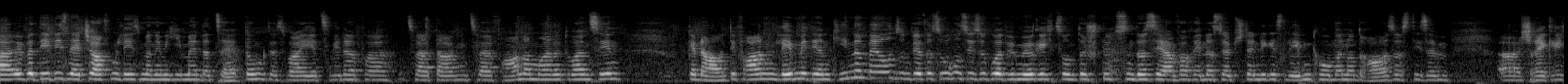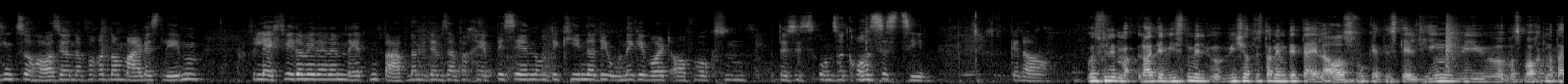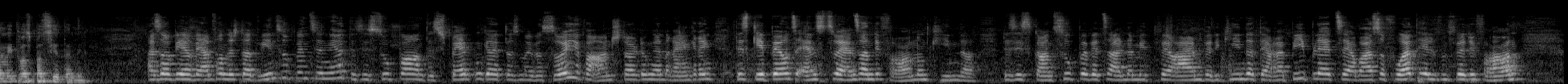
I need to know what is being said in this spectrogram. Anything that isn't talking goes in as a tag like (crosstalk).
Äh, über die, die es nicht schaffen, lesen wir nämlich immer in der Zeitung. Das war jetzt wieder vor zwei Tagen zwei Frauen ermordet worden sind. Genau, und die Frauen leben mit ihren Kindern bei uns und wir versuchen sie so gut wie möglich zu unterstützen, dass sie einfach in ein selbstständiges Leben kommen und raus aus diesem äh, schrecklichen Zuhause und einfach ein normales Leben, vielleicht wieder mit einem netten Partner, mit dem sie einfach happy sind und die Kinder, die ohne Gewalt aufwachsen, das ist unser (laughs) großes Ziel. Genau. Was viele Leute wissen will, wie schaut es dann im Detail aus? Wo geht das Geld hin? Wie, was macht man damit? Was passiert damit? Also wir werden von der Stadt Wien subventioniert, das ist super und das Spendengeld, das wir über solche Veranstaltungen reinkriegen, das geht bei uns eins zu eins an die Frauen und Kinder. Das ist ganz super, wir zahlen damit vor allem für die Kinder Therapieplätze, aber auch Soforthilfen für die Frauen,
